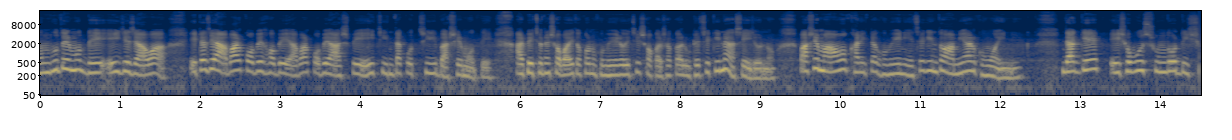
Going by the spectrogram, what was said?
বন্ধুদের মধ্যে এই যে যাওয়া, এটা যে আবার কবে হবে, আবার কবে আসবে, এই চিন্তা করছি বাসের মধ্যে। আর পেছনে সবাই তখন ঘুমিয়ে রয়েছে, সকাল সকাল উঠেছে কি না সেই জন্য। পাশে মাও খানিকটা ঘুমিয়ে নিয়েছে, কিন্তু আমি আর ঘুমাইনি। যাকে এই সবুজ সুন্দর দৃশ্য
